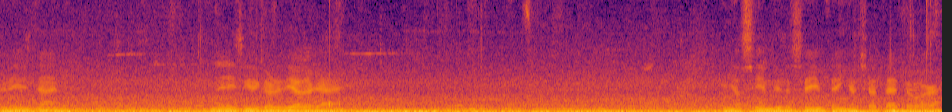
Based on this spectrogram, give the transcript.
And he's done. And then he's gonna go to the other guy. And you'll see him do the same thing. He'll shut that door.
